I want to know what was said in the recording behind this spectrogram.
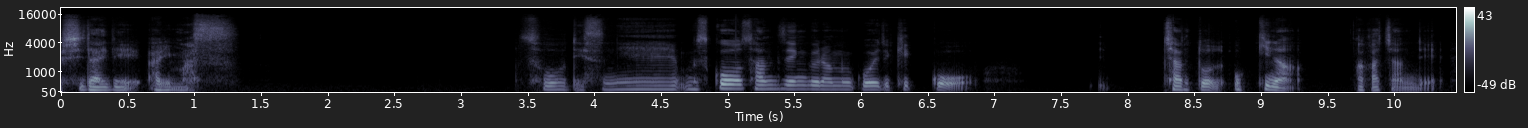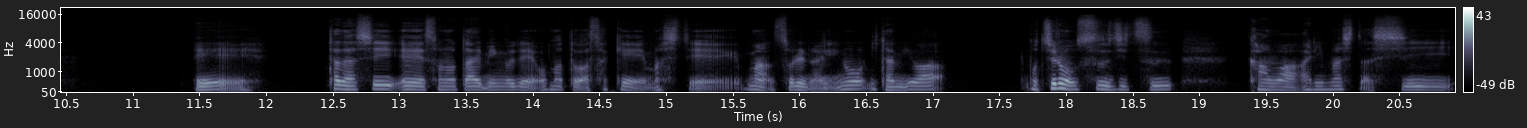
次第であります。そうですね。息子 3000g 超えで結構、ちゃんと大きな赤ちゃんで、えー、ただし、えー、そのタイミングでお股は避けまして、まあ、それなりの痛みは、もちろん数日間はありましたし、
